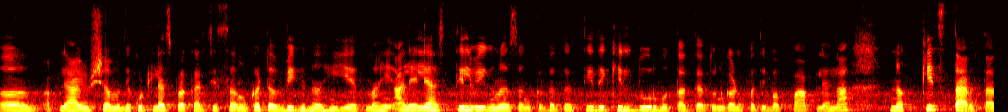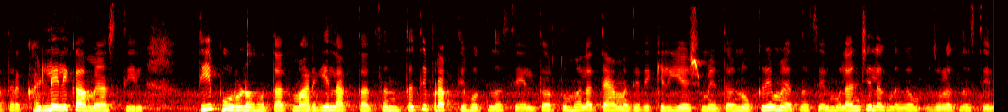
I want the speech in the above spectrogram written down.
आपल्या आयुष्यामध्ये कुठल्याच प्रकारची संकट विघ्न ही येत नाही. आलेले असतील विघ्न संकट तर ती देखील दूर होतात. त्यातून गणपती बाप्पा आपल्याला नक्कीच तारतात. रखडलेली कामे असतील ती पूर्ण होतात मार्गी लागतात. संतती प्राप्ती होत नसेल तर तुम्हाला त्यामध्ये देखील यश मिळतं नोकरी मिळत नसेल मुलांची लग्न जम जुळत नसतील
